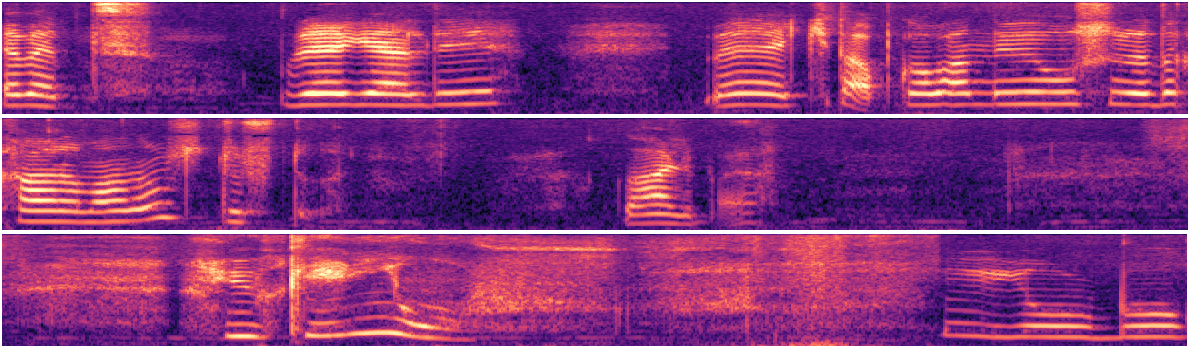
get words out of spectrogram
Evet. Buraya geldi. Ve kitap kapandı. Bu sırada kahramanımız düştü. Galiba. Yükleniyor. Your book,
